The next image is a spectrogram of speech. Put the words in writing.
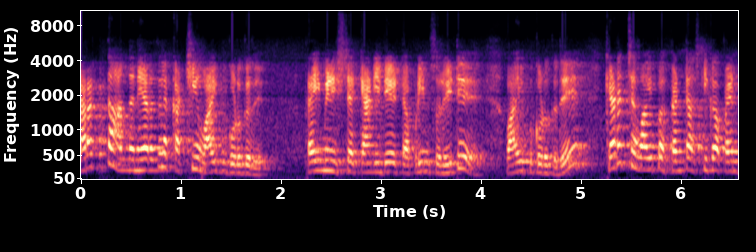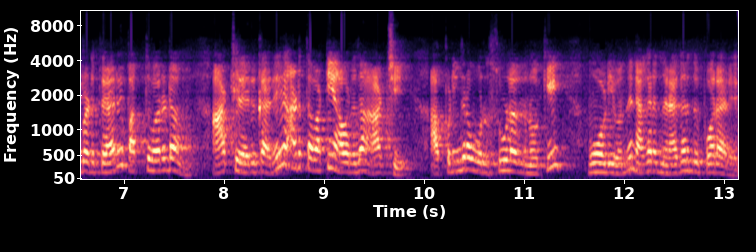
கரெக்டாக அந்த நேரத்தில் கட்சியும் வாய்ப்பு கொடுக்குது. பிரைம் மினிஸ்டர் கேண்டிடேட் அப்படின்னு சொல்லிட்டு வாய்ப்பு கொடுக்குது. கிடைச்ச வாய்ப்பை ஃபென்டாஸ்டிக்காக பயன்படுத்துறாரு. பத்து வருடம் ஆட்சியில் இருக்காரு. அடுத்த வாட்டி அவர் தான் ஆட்சி அப்படிங்கிற ஒரு சூழலை நோக்கி மோடி வந்து நகர்ந்து நகர்ந்து போகிறாரு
